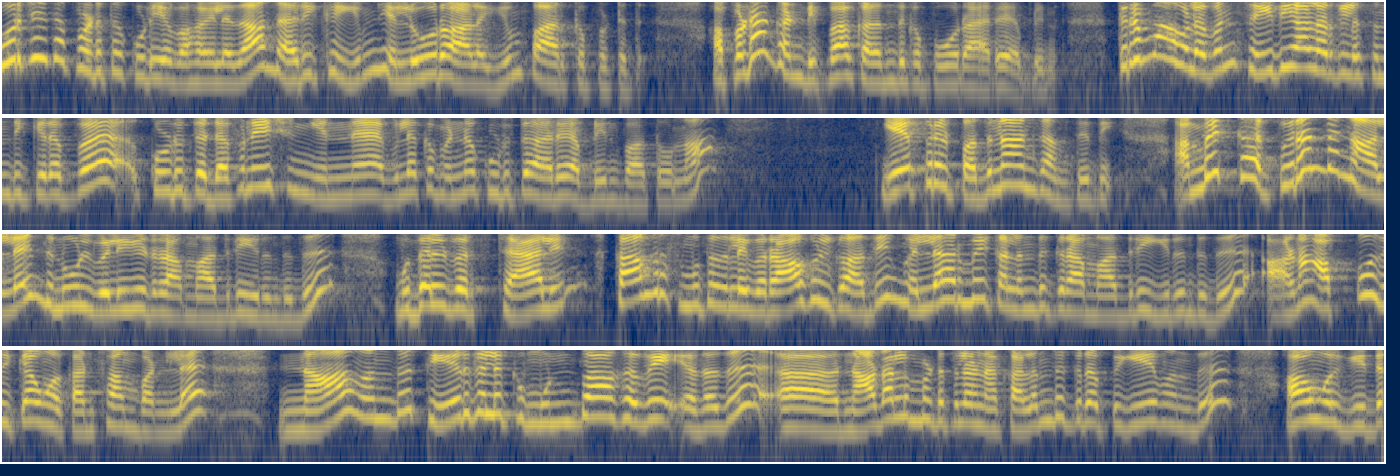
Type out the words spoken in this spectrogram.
ஊர்ஜிதப்படுத்தக்கூடிய வகையில தான் அந்த அறிக்கையும் எல்லோராலையும் பார்க்கப்பட்டது. அப்பனா கண்டிப்பா கலந்துக்க போறாரு அப்படின்னு. திருமாவளவன் செய்தியாளர்களை சந்திக்கிறப்ப கொடுத்த டெஃபினேஷன் என்ன விளக்கம் என்ன கொடுத்தாரு அப்படின்னு பார்த்தோம்னா ஏப்ரல் பதினான்காம் தேதி. அம்பேத்கர் பிறந்த நாளில் இந்த நூல் வெளியிடுற மாதிரி இருந்தது. முதல்வர் ஸ்டாலின் காங்கிரஸ் மூத்த தலைவர் ராகுல் காந்தி இவங்க எல்லாருமே கலந்துக்கிற மாதிரி இருந்தது. ஆனால் அப்போதைக்கு அவங்க கன்ஃபார்ம் பண்ணல. நான் வந்து தேர்தலுக்கு முன்பாகவே அதாவது நாடாளுமன்றத்தில் நான் கலந்துக்கிறப்பயே வந்து அவங்க கிட்ட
